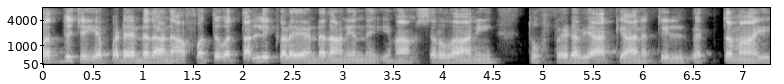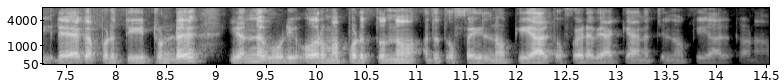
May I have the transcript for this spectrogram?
റദ്ദു ചെയ്യപ്പെടേണ്ടതാണ്. ആ ഫത്വ തള്ളിക്കളയേണ്ടതാണ് എന്ന് ഇമാം ഷെർവാനി തുഫയുടെ വ്യാഖ്യാനത്തിൽ വ്യക്തമായി രേഖപ്പെടുത്തിയിട്ടുണ്ട് എന്നുകൂടി ഓർമ്മപ്പെടുത്തുന്നു. അത് തുഫയിൽ നോക്കിയാൽ തുഫയുടെ വ്യാഖ്യാനത്തിൽ നോക്കിയാൽ കാണാവുന്ന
